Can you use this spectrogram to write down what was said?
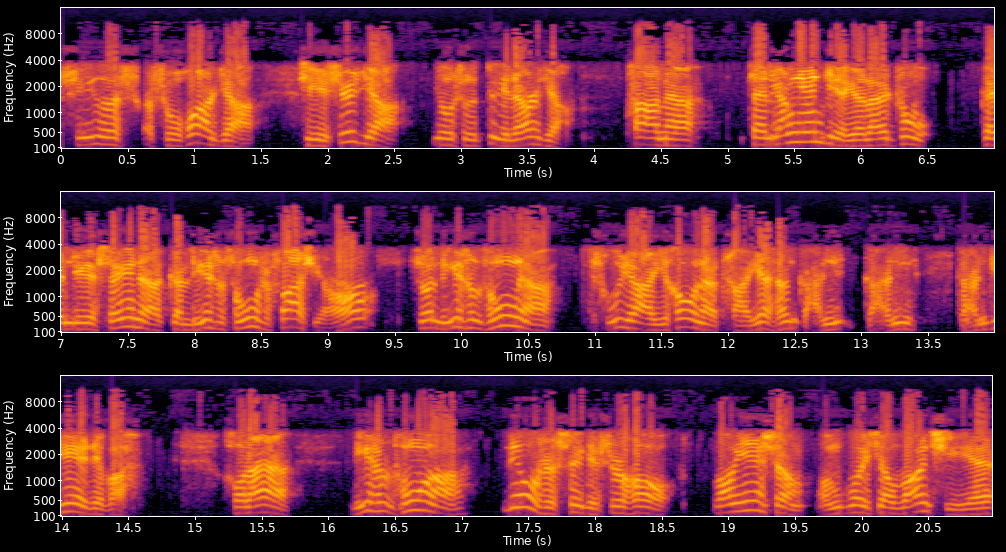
是一个书画家。金石家又是对联家，他呢在梁年街原来住，跟这个谁呢？跟李世同是发小。说李世同呢出家以后呢，他也很感感感谢的吧。后来李世同啊六十岁的时候，王银生，我们过去叫王七爷，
